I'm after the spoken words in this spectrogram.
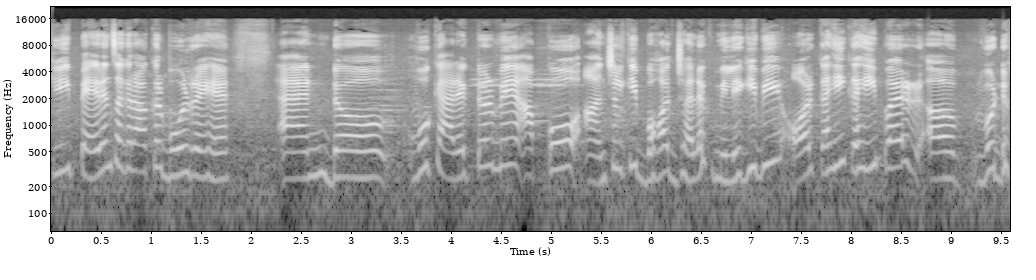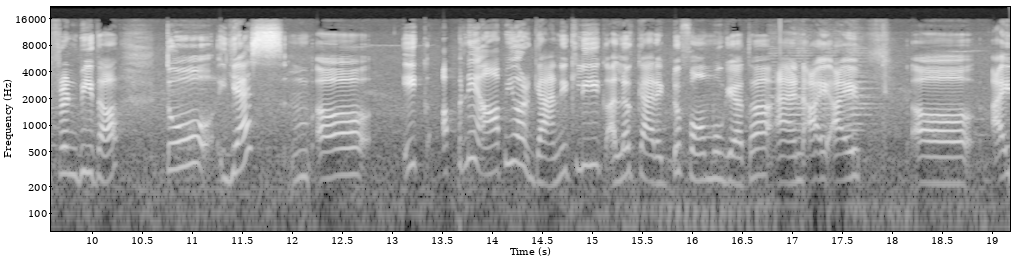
कि पेरेंट्स अगर आकर बोल रहे हैं एंड uh, वो कैरेक्टर में आपको आंचल की बहुत झलक मिलेगी भी और कहीं कहीं पर uh, वो डिफरेंट भी था। तो यस uh, एक अपने आप ही ऑर्गेनिकली एक अलग कैरेक्टर फॉर्म हो गया था। एंड आई I I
